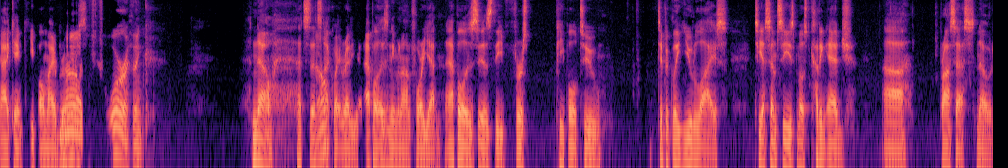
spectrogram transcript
I can't keep all my rumors. No, it's four, I think. No, that's that's no? not quite ready yet. Apple isn't even on four yet. Apple is is the first people to typically utilize TSMC's most cutting edge uh, process node.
